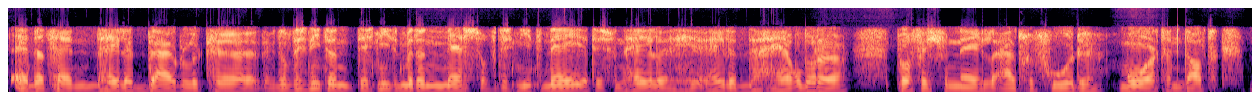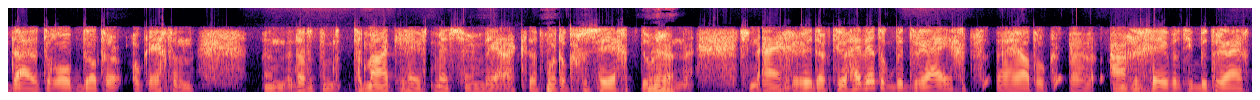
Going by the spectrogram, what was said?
En dat zijn hele duidelijke. Het is, niet een, het is niet met een mes of het is niet. Nee, het is een hele, hele heldere, professionele, uitgevoerde moord. En dat duidt erop dat er ook echt een, een dat het te maken heeft met zijn werk. Dat wordt ook gezegd door zijn, zijn eigen redacteur. Hij werd ook bedreigd. Hij had ook uh, aangegeven dat hij bedreigd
